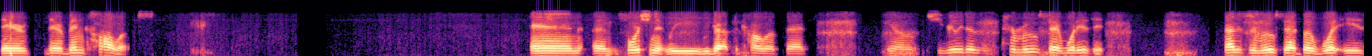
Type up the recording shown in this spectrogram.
there there have been call ups. And unfortunately we got the call up that you know, she really doesn't her move set what is it? not just her move set, but what is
